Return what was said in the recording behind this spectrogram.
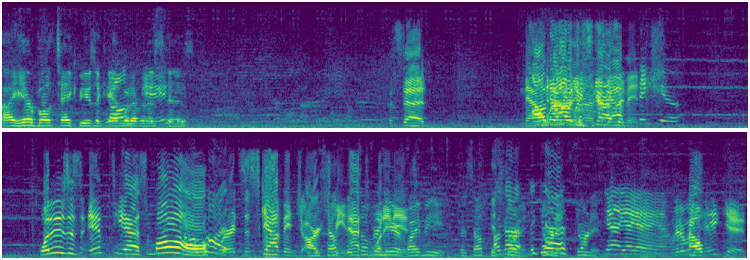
I hear both tank music and whatever this is. It's dead. Now Oh, we're now gonna it's scavenge. Thank you. What is this empty ass Oh, mall? God. Where it's a scavenge There's health that's over what here it is. by me. There's health kits. I got Jordan, the Jordan, gas. Jordan. Yeah, yeah, yeah, yeah. Where do we Help. take it?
